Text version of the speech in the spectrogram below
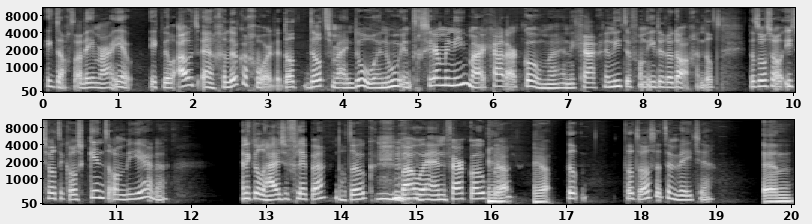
ik dacht alleen maar, ja, ik wil oud en gelukkig worden. Dat, dat is mijn doel. En hoe interesseert me niet, maar ik ga daar komen. En ik ga genieten van iedere dag. En dat, dat was al iets wat ik als kind ambieerde. En ik wilde huizen flippen, dat ook. Bouwen en verkopen. Ja. Ja. Dat was het een beetje. En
